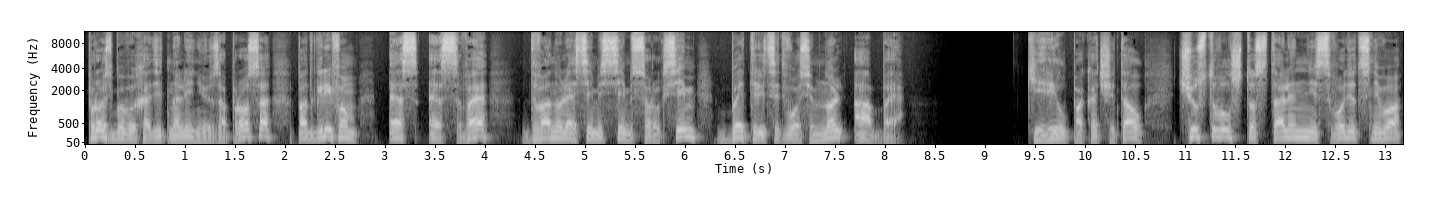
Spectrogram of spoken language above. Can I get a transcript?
Просьба выходить на линию запроса под грифом «ССВ 207747 Б380АБ». Кирилл, пока читал, чувствовал, что Сталин не сводит с него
